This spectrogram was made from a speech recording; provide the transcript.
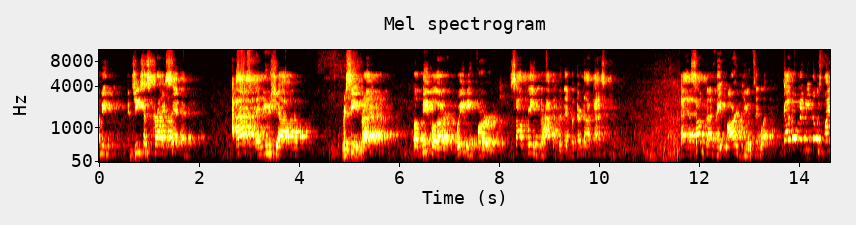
I mean, Jesus Christ said, Ask and you shall receive, right? Well, people are waiting for something to happen to them, but they're not asking. And sometimes they argue and say, Well, God already knows my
